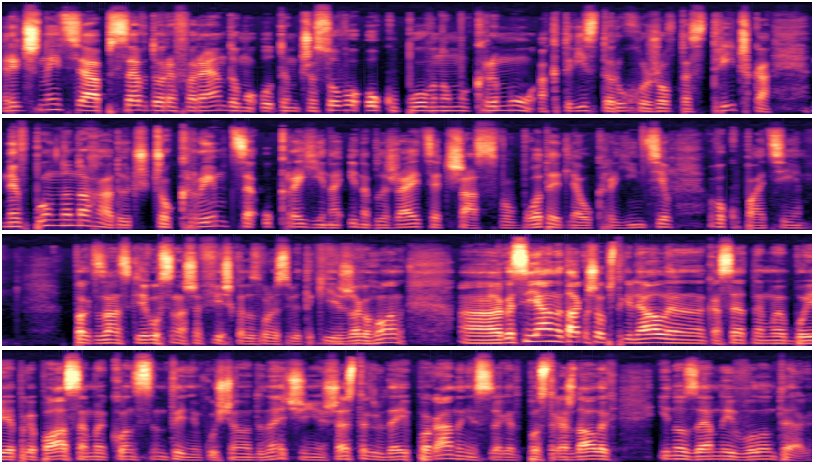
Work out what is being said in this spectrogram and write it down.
річниця псевдореферендуму у тимчасово окупованому Криму. Активісти руху Жовта стрічка невпевно нагадують, що Крим це Україна і наближається час свободи для українців в окупації. Партизанський рух це наша фішка, дозволю собі такий жаргон. Росіяни також обстріляли касетними боєприпасами Константинівку, що на Донеччині. Шестеро людей поранені серед постраждалих іноземний волонтер.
